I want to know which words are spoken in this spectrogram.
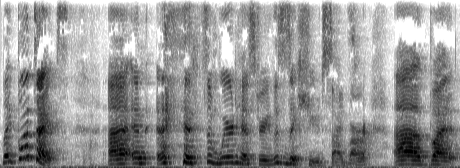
like blood types. Uh, and some weird history. This is a huge sidebar, uh, but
